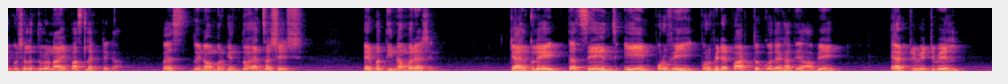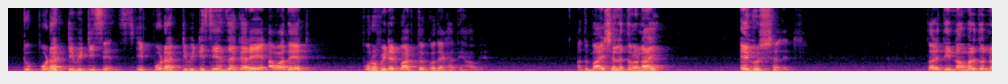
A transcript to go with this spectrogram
একুশ সালের তুলনায় পাঁচ লাখ টাকা। ব্যাস, দুই নম্বর কিন্তু অ্যান্সার শেষ। এরপর তিন নম্বরে আসেন। Calculate the change in profit প্রফিটের পার্থক্য দেখাতে হবে। অ্যাট্রিবিউটেবল টু প্রোডাক্টিভিটি চেঞ্জ এই প্রোডাক্টিভিটি চেঞ্জ আকারে আমাদের প্রফিটের পার্থক্য দেখাতে হবে। অর্থাৎ বাইশ সালের তুলনায় একুশ সালের। তাহলে তিন নম্বরের জন্য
